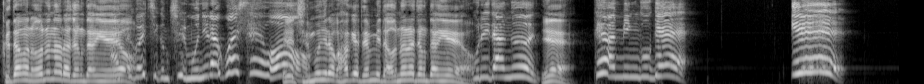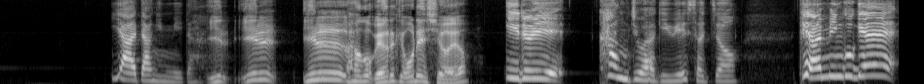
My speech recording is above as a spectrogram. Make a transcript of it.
그 당은 어느 나라 정당이에요? 아, 그걸 지금 질문이라고 하세요. 예, 질문이라고 하게 됩니다. 어느 나라 정당이에요? 우리 당은 예. 대한민국의 1 야당입니다. 일, 일, 일 하고 왜 그렇게 오래 쉬어요? 이를 강조하기 위해서죠. 대한민국의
